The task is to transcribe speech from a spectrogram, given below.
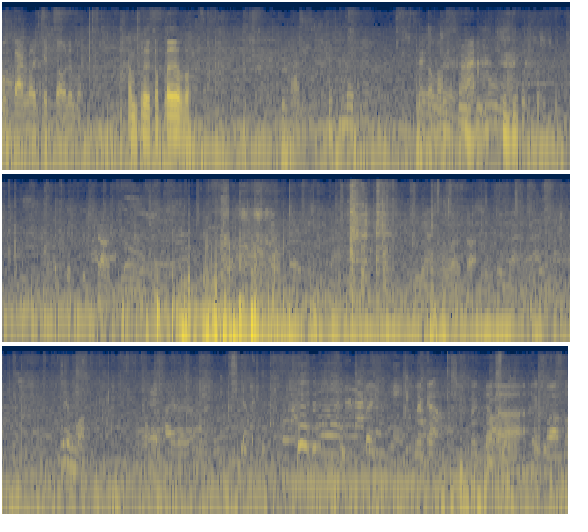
บุกการร้อยเจ็ดเก่าเลยบ่อำเภอกระเปิบอะไม่กับบุกการเก้ากิโล อ๋อ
